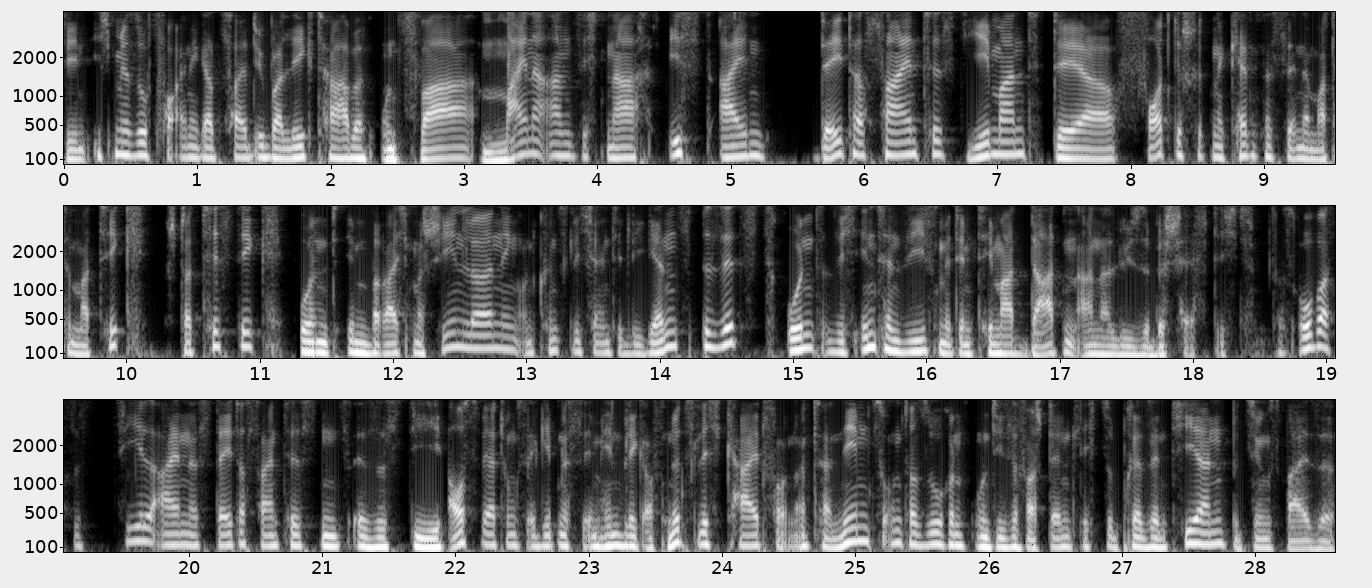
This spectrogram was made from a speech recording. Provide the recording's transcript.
den ich mir so vor einiger Zeit überlegt habe. Und zwar meiner Ansicht nach ist ein Data Scientist jemand, der fortgeschrittene Kenntnisse in der Mathematik, Statistik und im Bereich Machine Learning und künstlicher Intelligenz besitzt und sich intensiv mit dem Thema Datenanalyse beschäftigt. Das oberste Ziel eines Data Scientisten ist es, die Auswertungsergebnisse im Hinblick auf Nützlichkeit von Unternehmen zu untersuchen und diese verständlich zu präsentieren bzw.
